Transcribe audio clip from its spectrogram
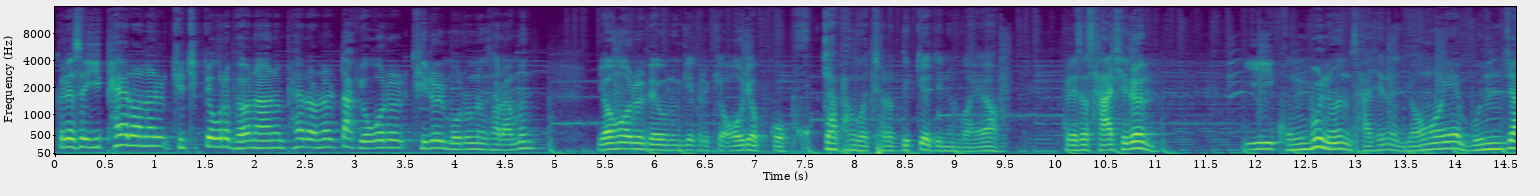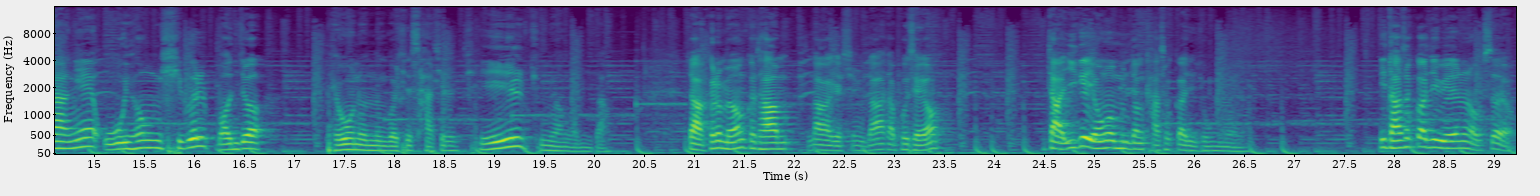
그래서 이 패런을 규칙적으로 변화하는 패런을 딱 요거를 길을 모르는 사람은 영어를 배우는 게 그렇게 어렵고 복잡한 것처럼 느껴지는 거예요. 그래서 사실은 이 공부는 사실은 영어의 문장의 오형식을 먼저 배워놓는 것이 사실은 제일 중요한 겁니다. 자, 그러면 그 다음 나가겠습니다. 자, 보세요. 자, 이게 영어 문장 다섯 가지 종류예요. 이 다섯 가지 외에는 없어요.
